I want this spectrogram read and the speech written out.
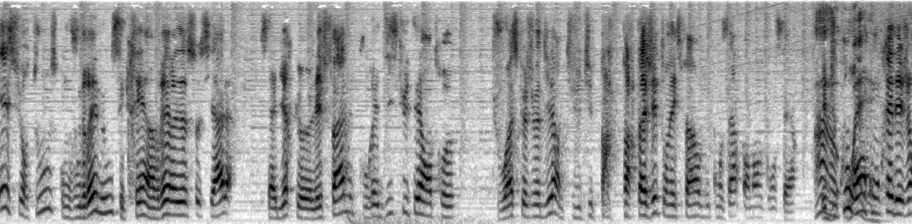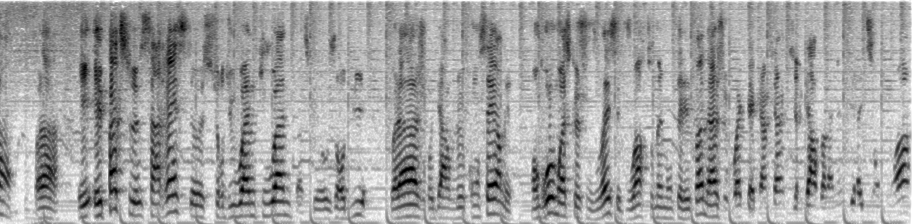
et surtout ce qu'on voudrait nous, c'est créer un vrai réseau social, c'est-à-dire que les fans pourraient discuter entre eux. Tu vois ce que je veux dire? Tu, tu par- partager ton expérience du concert pendant le concert. Ah, et du coup, ouais. rencontrer des gens. Voilà. Et, et pas que ce- ça reste sur du one-to-one, parce qu'aujourd'hui, voilà, je regarde le concert, mais en gros, moi, ce que je voudrais, c'est pouvoir tourner mon téléphone. Là, je vois qu'il y a quelqu'un qui regarde dans la même direction que moi.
